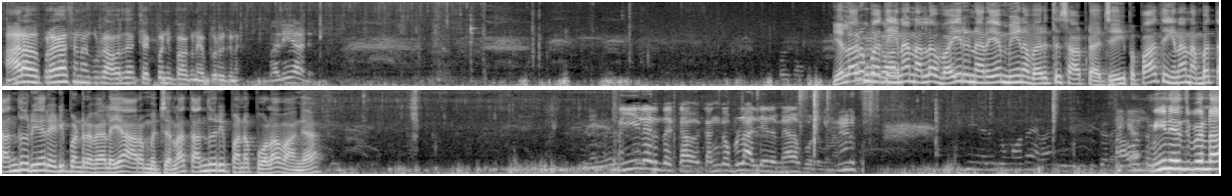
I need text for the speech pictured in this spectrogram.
ஆறாவது பிரகாசனா கூட அவர் தான் செக் பண்ணி பார்க்கணும் எப்படி இருக்குன்னு. விளையாடு எல்லாரும் பார்த்தீங்கன்னா நல்லா வயிறு நிறைய மீனை வறுத்து சாப்பிட்டாச்சு. இப்போ பார்த்தீங்கன்னா நம்ம தந்தூரியை ரெடி பண்ணுற வேலையை ஆரம்பிச்சிடலாம். தந்தூரி பண்ண போகலாம் வாங்க. கீழே இருந்த க- கங்க புள்ள அள்ளி அதை மேல போட்டுக்கணும். மீன் எரிஞ்சு போயிருந்தா?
